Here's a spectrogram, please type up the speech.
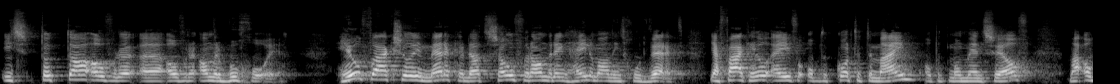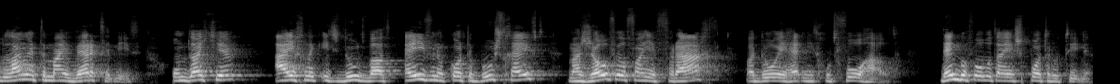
iets totaal over, de, over een andere boeg gooien. Heel vaak zul je merken dat zo'n verandering helemaal niet goed werkt. Ja, vaak heel even op de korte termijn, op het moment zelf. Maar op lange termijn werkt het niet. Omdat je eigenlijk iets doet wat even een korte boost geeft, maar zoveel van je vraagt, waardoor je het niet goed volhoudt. Denk bijvoorbeeld aan je sportroutine.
